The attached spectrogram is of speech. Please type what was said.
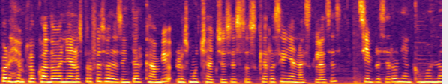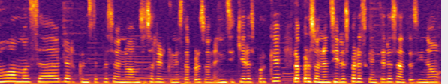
por ejemplo, cuando venían los profesores de intercambio, los muchachos estos que recibían las clases siempre se reunían como no vamos a hablar con esta persona, no vamos a salir con esta persona, ni siquiera es porque la persona en sí les parezca interesante, sino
